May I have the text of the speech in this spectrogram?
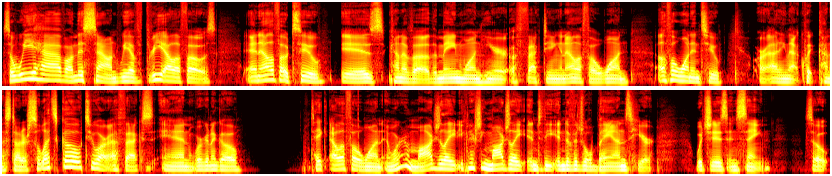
So we have on this sound, we have three LFOs, and LFO2 is kind of uh, the main one here affecting an LFO1. LFO1 and 2 are adding that quick kind of stutter. So let's go to our FX and we're gonna go take LFO1 and we're going to modulate. You can actually modulate into the individual bands here, which is insane. So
